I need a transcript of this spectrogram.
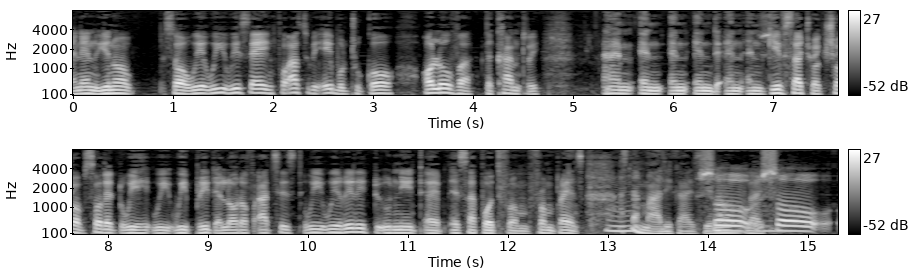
and then you know, so we we we saying for us to be able to go all over the country, and and and and and, and give such workshops so that we, we we breed a lot of artists. We we really do need uh, a support from from brands. That's not Mali, guys. You so, know, like, so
